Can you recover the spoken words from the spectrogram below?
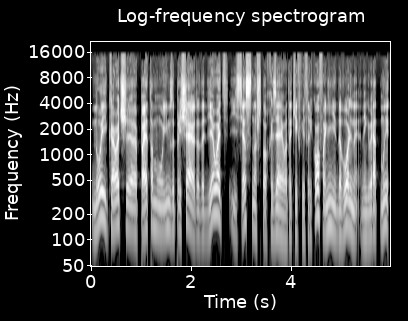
Ну и, короче, поэтому им запрещают это делать. Естественно, что хозяева таких ветряков, они недовольны. Они говорят, мы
